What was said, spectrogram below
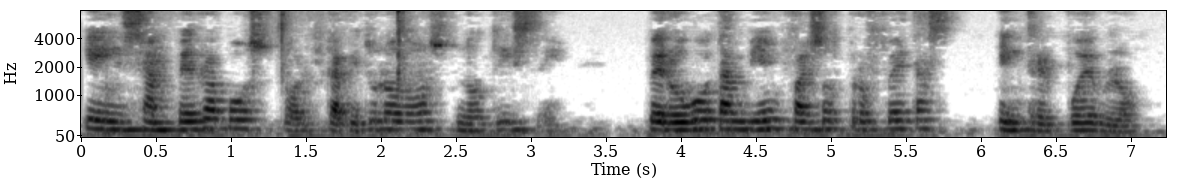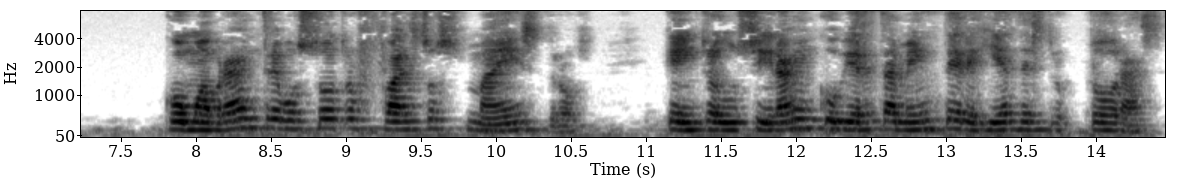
En San Pedro Apóstol, capítulo 2, nos dice, pero hubo también falsos profetas entre el pueblo, como habrá entre vosotros falsos maestros, que introducirán encubiertamente herejías destructoras,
